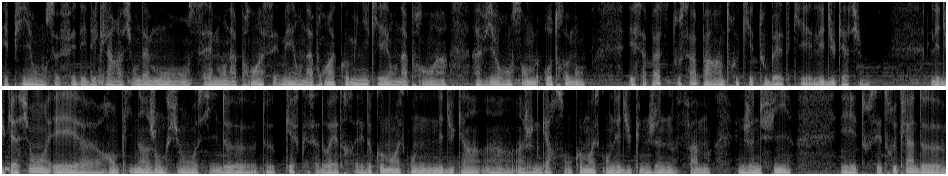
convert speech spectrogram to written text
Et puis on se fait des déclarations d'amour, on s'aime, on apprend à s'aimer, on apprend à communiquer, on apprend à, vivre ensemble autrement. Et ça passe tout ça par un truc qui est tout bête, qui est l'éducation l'éducation est euh, remplie d'injonctions aussi de, qu'est-ce que ça doit être et de comment est-ce qu'on éduque un, jeune garçon, comment est-ce qu'on éduque une jeune femme, une jeune fille, et tous ces trucs-là de,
